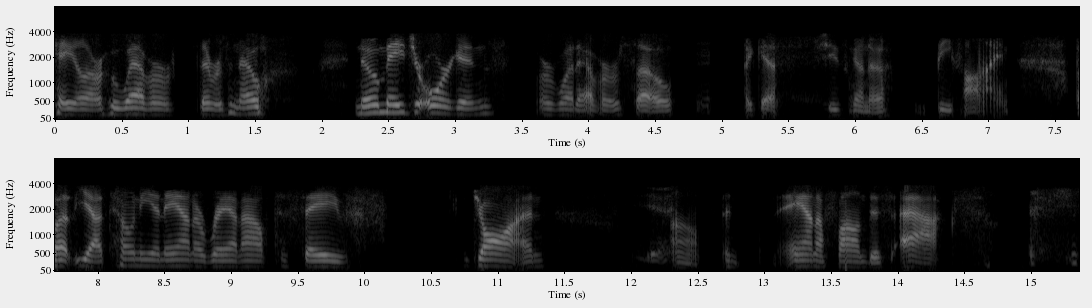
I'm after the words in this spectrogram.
Kayla or whoever, there was no no major organs or whatever. So I guess she's gonna be fine. But yeah, Tony and Anna ran out to save John, Yeah. um, and Anna found this axe.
